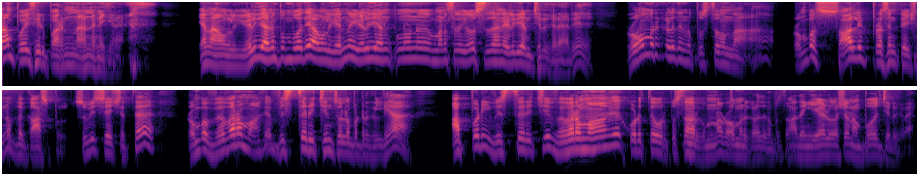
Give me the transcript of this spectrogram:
தான் பேசியிருப்பாருன்னு நான் நினைக்கிறேன். ஏன்னா அவங்களுக்கு எழுதி அனுப்பும்போதே அவங்களுக்கு என்ன எழுதி அனுப்பணும்னு மனசில் யோசித்து தான் எழுதி அனுப்பிச்சிருக்கிறாரு. ரோமருக்கு இந்த புஸ்தகம் தான் ரொம்ப solid presentation of the gospel சுவிசேஷத்தை ரொம்ப விவரமாக விஸ்தரிச்சுன்னு சொல்லப்பட்டிருக்கு இல்லையா? அப்படி விஸ்தரித்து விவரமாக கொடுத்த ஒரு புஸ்தகம் இருக்கும்னா ரோமருக்கு எழுதின புஸ்தகம். அதை இங்கே ஏழு வருஷம் நான் போதிச்சிருக்கிறேன்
